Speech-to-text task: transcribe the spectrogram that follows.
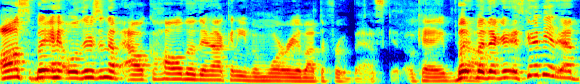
Also, but eh, well, there's enough alcohol though. They're not going to even worry about the fruit basket. Okay, but but they're gonna, it's going to be a,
